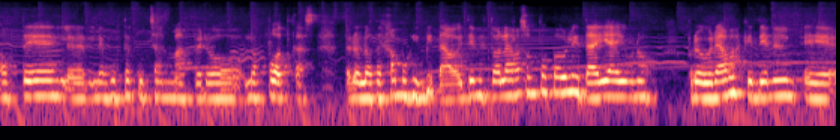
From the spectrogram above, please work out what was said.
a ustedes les, gusta escuchar más, pero los podcasts, pero los dejamos invitados. Y tienes toda la razón, pues Paulita, ahí hay unos programas que tienen... Eh,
